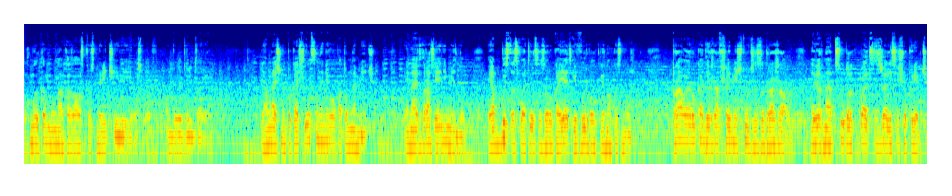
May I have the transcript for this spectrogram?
Ухмылка Муна оказалась красноречивее его слов. Он был удовлетворен. Я мрачно покосился на него, потом на меч. И на этот раз я не медлил. Я быстро схватился за рукоять и вырвал клинок из ножен. Правая рука, державшая меч, тут же задрожала. Наверное, от судорог пальцы сжались еще крепче.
